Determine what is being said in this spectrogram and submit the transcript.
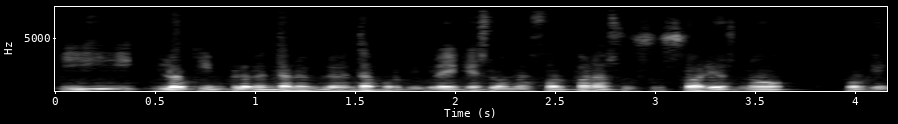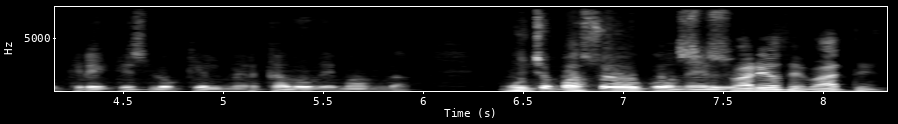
y lo que implementa lo implementa porque cree que es lo mejor para sus usuarios, no porque cree que es lo que el mercado demanda. Mucho pasó con los usuarios debaten,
